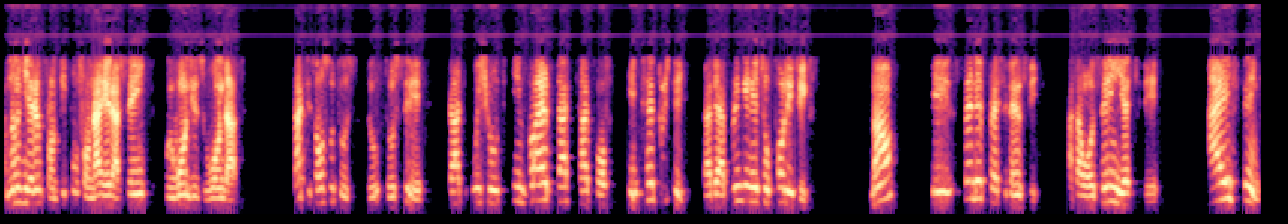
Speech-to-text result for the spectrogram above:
I'm not hearing from people from that area saying, we want this, we want that. That is also to, to, to say that we should imbibe that type of integrity that they are bringing into politics. Now, the Senate presidency, as I was saying yesterday, I think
